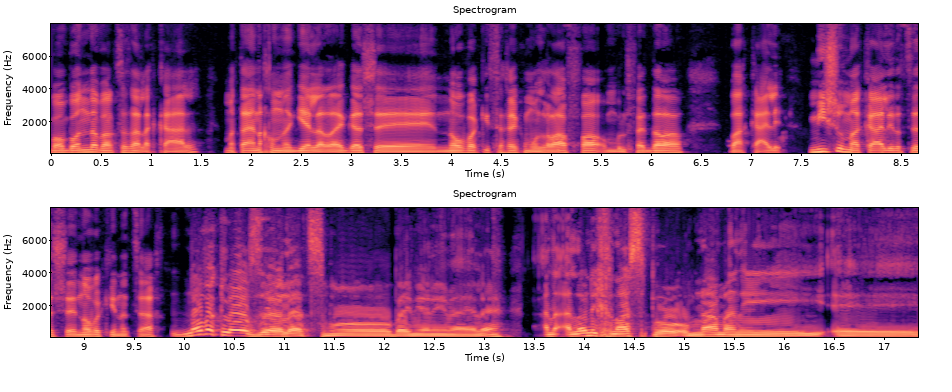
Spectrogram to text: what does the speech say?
בוא, בוא נדבר קצת על הקהל. מתי אנחנו נגיע לרגע שנובק ישחק מול רפה או מול פדרר והקהל מישהו מהקהל ירצה שנובק ינצח? נובק לא עוזר לעצמו בעניינים האלה. אני, אני לא נכנס פה, אמנם אני אה,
